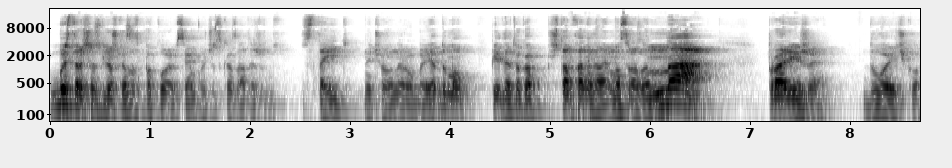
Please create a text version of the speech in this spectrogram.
Быстро щось Льошка заспокоївся, я вам хочу сказати. що Стоїть, нічого не робить. Я думав, піде тільки штамханина йому сразу на! Проріже двоєчку.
